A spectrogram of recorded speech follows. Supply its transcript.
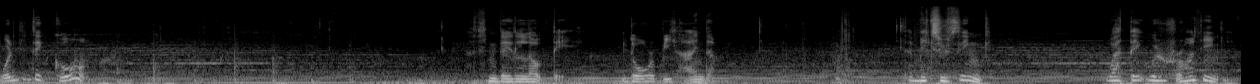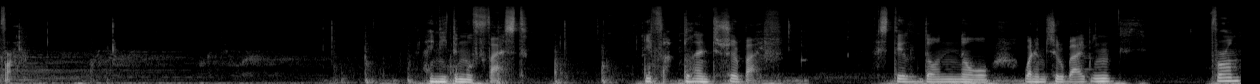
Where did they go? I think they locked the door behind them. That makes you think what they were running from. I need to move fast. If I plan to survive. I still don't know what I'm surviving from.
